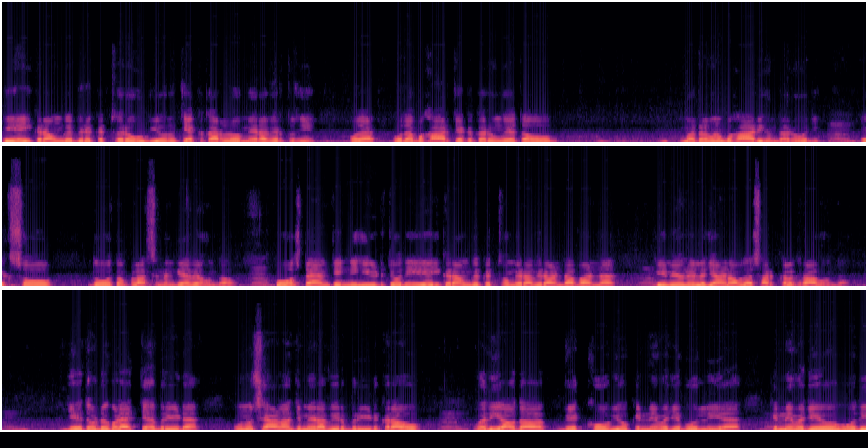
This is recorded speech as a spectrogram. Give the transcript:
ਏਆਈ ਕਰਾਉਂਗੇ ਵੀਰੇ ਕਿੱਥੇ ਰਹੂਗੀ ਉਹਨੂੰ ਚੈੱਕ ਕਰ ਲਓ ਮੇਰਾ ਵੀਰ ਤੁਸੀਂ ਉਹਦਾ ਉਹਦਾ ਬੁਖਾਰ ਚੈੱਕ ਕਰੋਗੇ ਤਾਂ ਉਹ ਮਤਲਬ ਉਹਨੂੰ ਬੁਖਾਰ ਹੀ ਹੁੰਦਾ ਰੋਜ਼ ਹੀ। 102 ਤੋਂ ਪਲੱਸ ਨੰਗਿਆ ਹੋਇਆ ਹੁੰਦਾ ਉਹ। ਉਸ ਟਾਈਮ 'ਚ ਇੰਨੀ ਹੀਟ 'ਚ ਉਹਦੀ ਏਆਈ ਕਰਾਉਂਗੇ ਕਿੱਥੋਂ ਮੇਰਾ ਵੀਰ ਅੰਡਾ ਬਣਨਾ ਕਿਵੇਂ ਉਹਨੇ ਲਿਜਾਣਾ ਉਹਦਾ ਸਰਕਲ ਖਰਾਬ ਹੁੰਦਾ। ਜੇ ਤੁਹਾਡੇ ਕੋਲ ਐਚਐਫ ਬਰੀਡ ਹੈ ਉਹਨੂੰ ਸਿਆਲਾਂ 'ਚ ਮੇਰਾ ਵੀਰ ਬਰੀਡ ਕਰਾਓ। ਵਧੀਆ ਉਹਦਾ ਵੇਖੋ ਵੀ ਉਹ ਕਿੰਨੇ ਵਜੇ ਬੋਲੀ ਹੈ ਕਿੰਨੇ ਵਜੇ ਉਹ- ਉਹਦੀ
